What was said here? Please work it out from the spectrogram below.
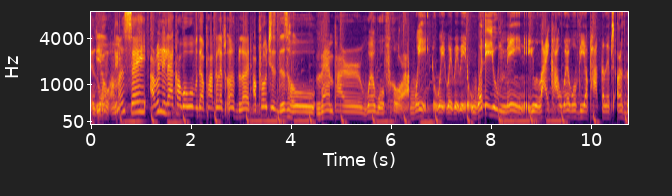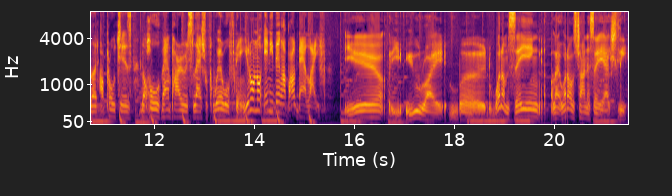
is Yo, I must say, I really like how Werewolf the Apocalypse Earthblood approaches this whole vampire werewolf lore. Wait, wait, wait, wait, wait. What do you mean? You like how Werewolf the Apocalypse Earthblood approaches the whole vampire slash werewolf thing? You don't know anything about that life. Yeah, you right. But what I'm saying, like what I was trying to say actually,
